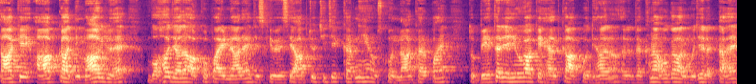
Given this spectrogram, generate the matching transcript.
ताकि आपका दिमाग जो है, बहुत ज़्यादा ऑक्यूपाइड ना रहे, जिसकी वजह से आप जो चीज़ें करनी है, उसको ना कर पाएँ। तो बेहतर यही होगा कि हेल्थ का आपको ध्यान रखना होगा, और मुझे लगता है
